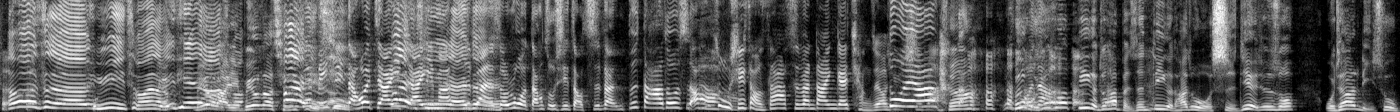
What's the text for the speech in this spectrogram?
然后这个予以什么哪一天？没有啦，也不用到请帖。民进党会加一加一吗？吃饭的时候，如果党主席找吃饭，不是大家都是啊？主席找大家吃饭，大家应该抢着要去吃啊。不是，我就说第一个就是他本身，第一个他弱势，第二个就是说，我觉得他礼数。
